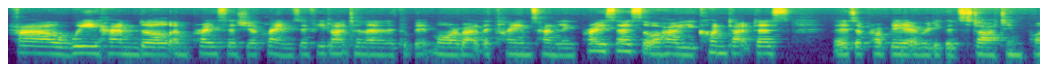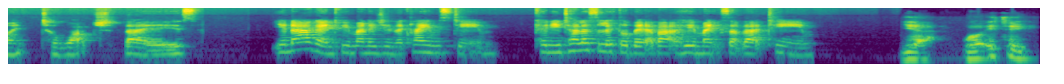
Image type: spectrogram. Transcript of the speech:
how we handle and process your claims. If you'd like to learn a little bit more about the claims handling process or how you contact us, those are probably a really good starting point to watch those. You're now going to be managing the claims team. Can you tell us a little bit about who makes up that team? Yeah, well, ITIC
